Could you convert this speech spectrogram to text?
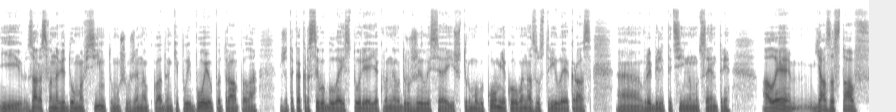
І зараз вона відома всім, тому що вже на обкладинки плейбою потрапила. Вже така красива була історія, як вони одружилися із штурмовиком, якого вона зустріла якраз е, в реабілітаційному центрі. Але я застав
